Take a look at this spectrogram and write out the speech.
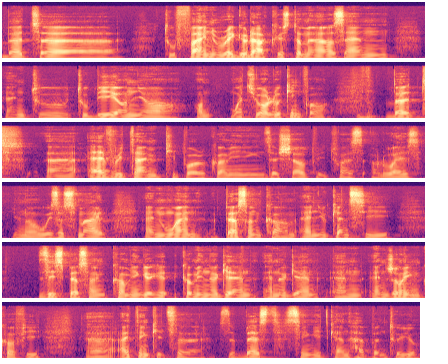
but uh, to find regular customers and and to to be on your on what you are looking for. Mhm. But uh, every time people coming in the shop, it was always, you know, with a smile. And when a person come and you can see this person coming ag- coming again and again and enjoying coffee, uh, I think it's uh, the best thing it can happen to you.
